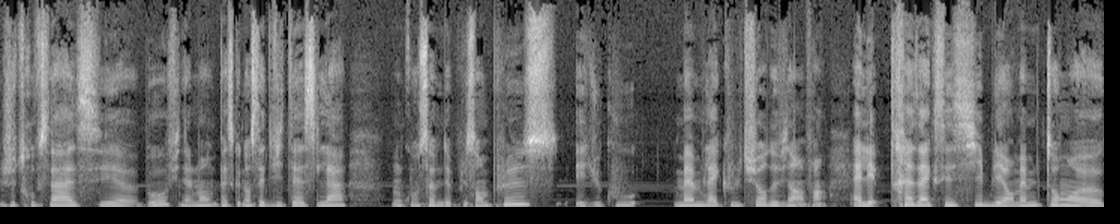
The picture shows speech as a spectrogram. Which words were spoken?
je trouve ça assez beau finalement, parce que dans cette vitesse-là, on consomme de plus en plus, et du coup, même la culture devient. Enfin, elle est très accessible et en même temps, euh,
